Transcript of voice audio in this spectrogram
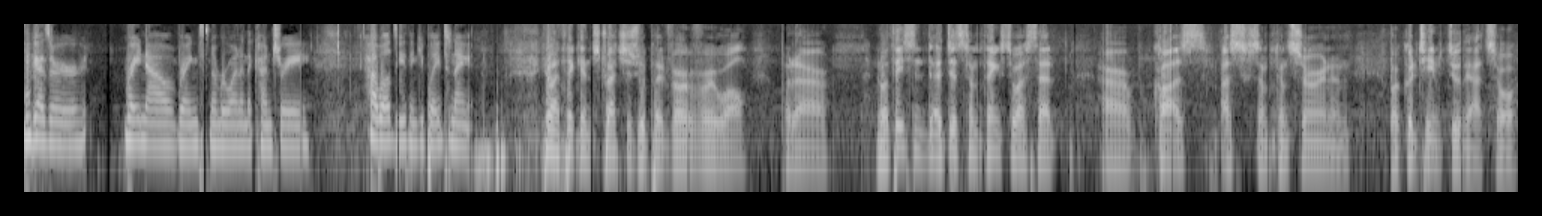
You guys are right now ranked number one in the country. How well do you think you played tonight? You know, I think in stretches we played very, very well, but uh, Northeastern did some things to us that uh, caused us some concern, and but good teams do that. So,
